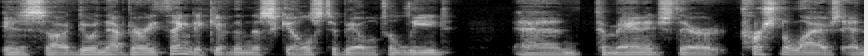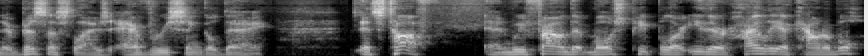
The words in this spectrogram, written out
is uh, doing that very thing to give them the skills to be able to lead and to manage their personal lives and their business lives every single day. It's tough. And we found that most people are either highly accountable,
